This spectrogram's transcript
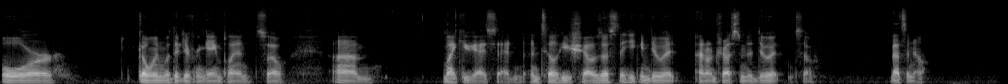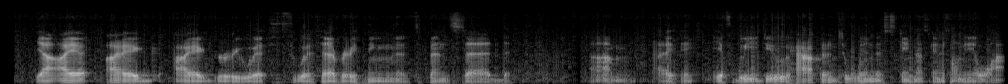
or go in with a different game plan. So, um, like you guys said, until he shows us that he can do it, I don't trust him to do it. So, that's a no. Yeah, I I I agree with with everything that's been said. Um, I think if we do happen to win this game, that's going to tell me a lot.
